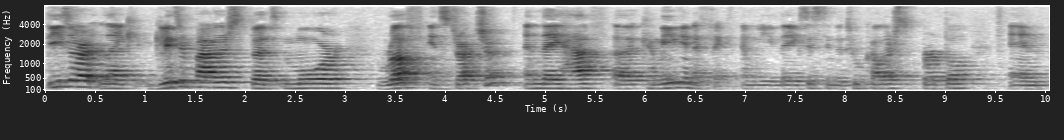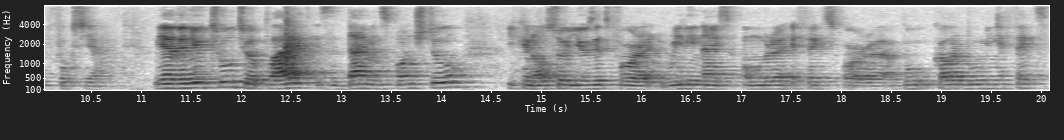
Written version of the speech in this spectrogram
These are like glitter powders but more rough in structure and they have a chameleon effect and we, they exist in the two colors, purple and fuchsia. We have a new tool to apply it, it's the diamond sponge tool. You can also use it for really nice ombre effects or uh, color booming effects.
